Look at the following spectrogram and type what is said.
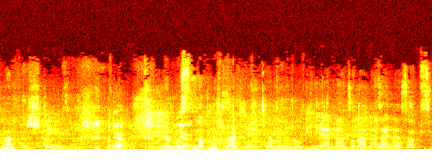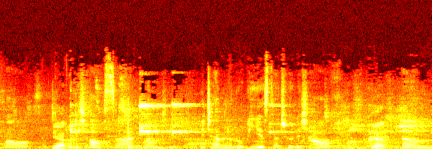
kann man verstehen. Ja, Wir mussten ja. noch nicht mal die Terminologie ändern, sondern allein der Satzbau, Ja. würde ich auch sagen. Und die Terminologie ist natürlich auch Ja. ähm,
